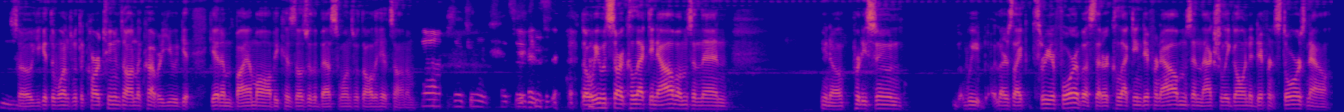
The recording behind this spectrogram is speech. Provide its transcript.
Hmm. So you get the ones with the cartoons on the cover. You would get get them, buy them all because those are the best ones with all the hits on them. Yeah, so true. That's so true. so we would start collecting albums, and then, you know, pretty soon, we there's like three or four of us that are collecting different albums and actually going to different stores now,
